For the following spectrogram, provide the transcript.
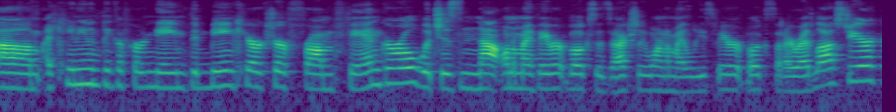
um, I can't even think of her name, the main character from Fangirl, which is not one of my favorite books. It's actually one of my least favorite books that I read last year.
